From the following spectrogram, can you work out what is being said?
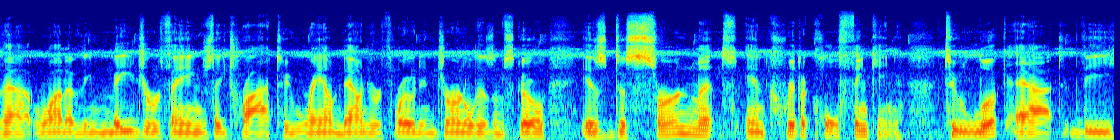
that one of the major things they try to ram down your throat in journalism school is discernment and critical thinking to look at the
